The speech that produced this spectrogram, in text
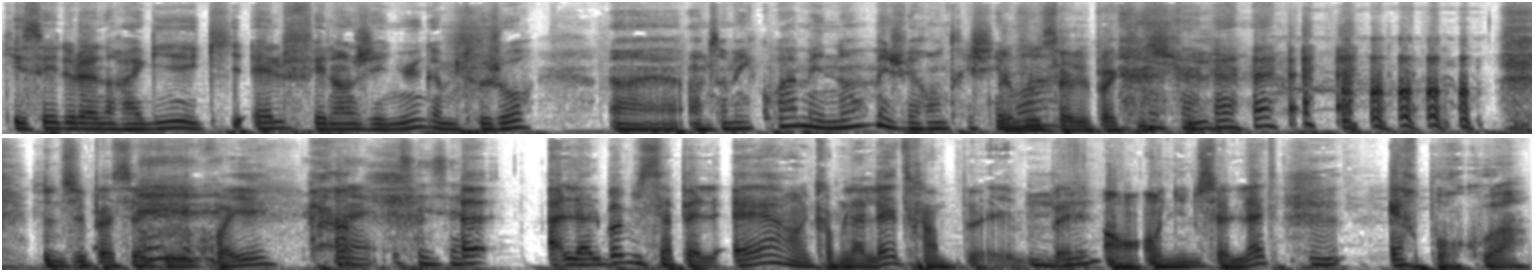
qui essaye de la draguer et qui, elle, fait l'ingénue, comme toujours, euh, en disant Mais quoi Mais non, mais je vais rentrer chez moi. Vous ne savez pas qui je suis Je ne suis pas celle que vous croyez. Ouais, c'est ça. Euh, l'album, il s'appelle R, comme la lettre, mhm. en, une seule lettre. Mhm. R pourquoi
